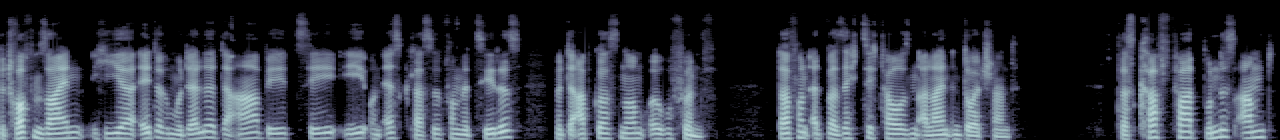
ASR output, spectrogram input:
Betroffen seien hier ältere Modelle der A, B, C, E und S-Klasse von Mercedes mit der Abgasnorm Euro 5, davon etwa 60.000 allein in Deutschland. Das Kraftfahrtbundesamt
